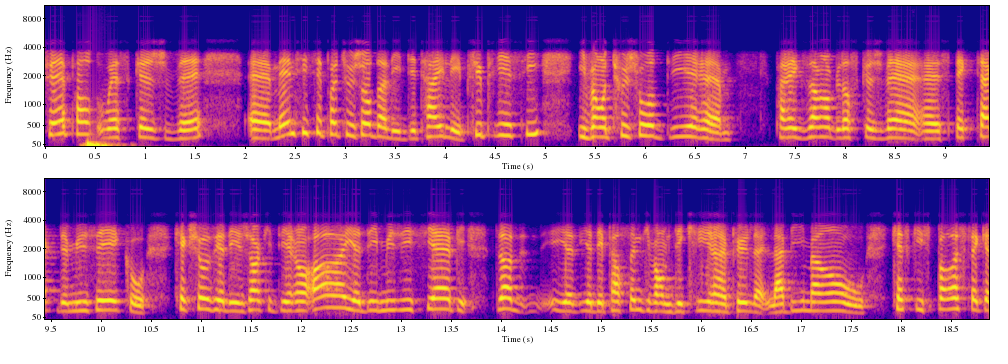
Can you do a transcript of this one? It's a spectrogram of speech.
peu importe où est-ce que je vais, euh, même si c'est pas toujours dans les détails les plus précis, ils vont toujours dire par exemple, lorsque je vais à un spectacle de musique ou quelque chose, il y a des gens qui diront Ah, il y a des musiciens, puis il y, a, des personnes qui vont me décrire un peu l'habillement ou qu'est-ce qui se passe, fait que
